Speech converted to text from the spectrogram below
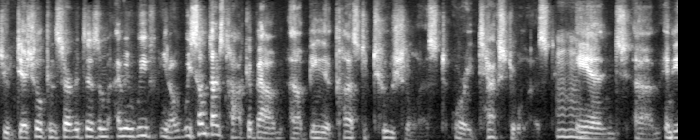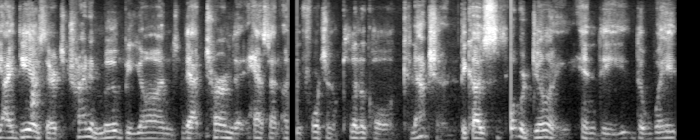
judicial conservatism. I mean, we've, you know, we sometimes talk about uh, being a constitutionalist. Literalist or a textualist. Mm-hmm. And um, and the idea is there to try to move beyond that term that has that unfortunate political connection because what we're doing in the the way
